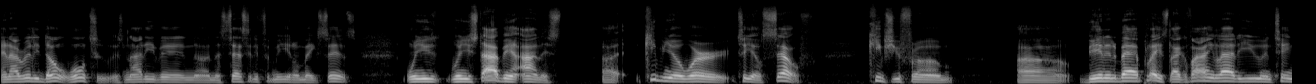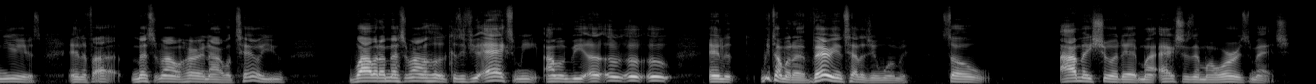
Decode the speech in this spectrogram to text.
and I really don't want to. It's not even a necessity for me. It don't make sense. When you when you start being honest, uh, keeping your word to yourself keeps you from uh, being in a bad place. Like if I ain't lied to you in ten years, and if I mess around with her and I will tell you, why would I mess around with her? Because if you ask me, I'm gonna be uh, and we talking about a very intelligent woman. So I make sure that my actions and my words match,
